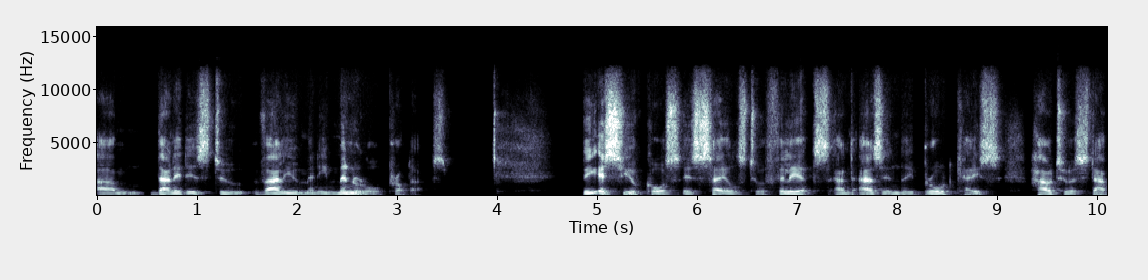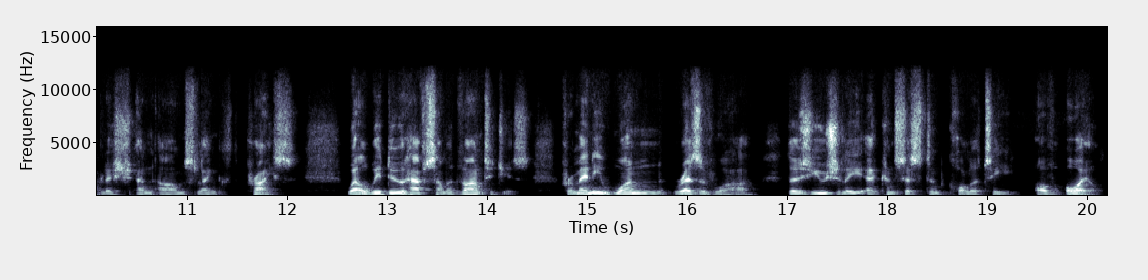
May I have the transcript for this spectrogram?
um, than it is to value many mineral products. The issue, of course, is sales to affiliates, and as in the broad case, how to establish an arm's length price. Well, we do have some advantages. From any one reservoir, there's usually a consistent quality of oil.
